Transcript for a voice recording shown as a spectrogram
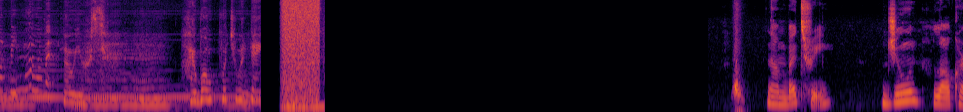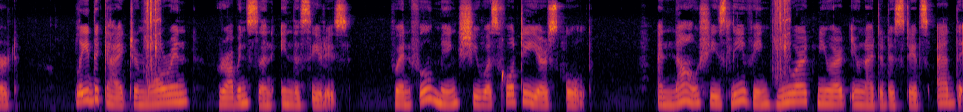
Help me move it. No use. I won't put you in danger. Number 3. June Lockhart played the character Maureen Robinson in the series. When filming, she was 40 years old. And now she is leaving Newark, Newark, United States at the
